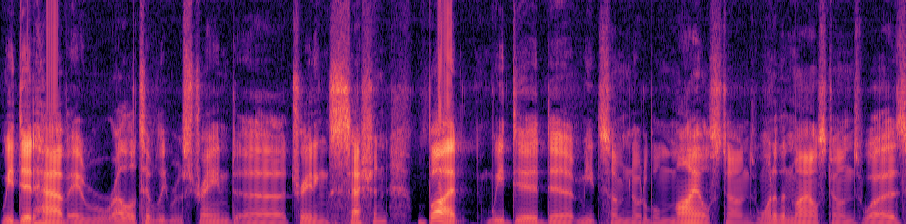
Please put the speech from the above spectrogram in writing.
We did have a relatively restrained uh, trading session, but we did uh, meet some notable milestones. One of the milestones was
